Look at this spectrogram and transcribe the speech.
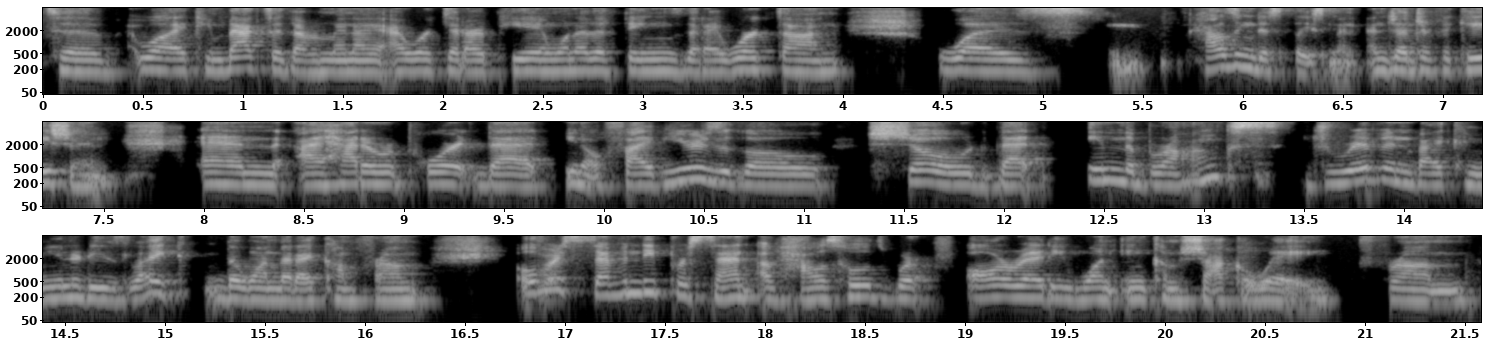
to, well, I came back to government. I, I, worked at RPA. And one of the things that I worked on was housing displacement and gentrification. And I had a report that, you know, five years ago showed that in the Bronx, driven by communities like the one that I come from, over 70% of households were already one income shock away from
